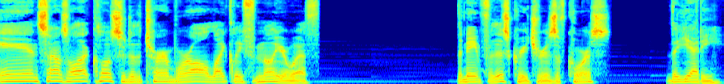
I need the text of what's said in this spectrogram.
and sounds a lot closer to the term we're all likely familiar with. The name for this creature is, of course, the Yeti.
